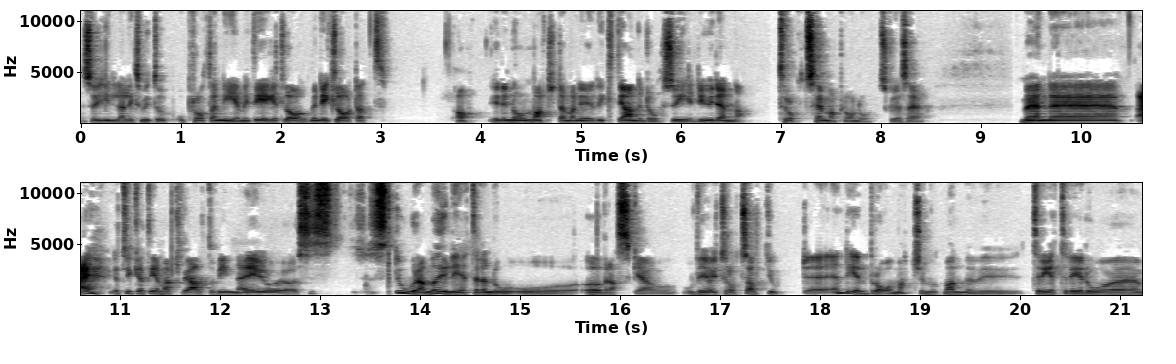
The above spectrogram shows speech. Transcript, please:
så jag gillar liksom inte att, att prata ner mitt eget lag. Men det är klart att ja, är det någon match där man är riktig underdog så är det ju denna. Trots hemmaplan då, skulle jag säga. Men eh, nej, jag tycker att det är en match vi har allt att vinna i och s- stora möjligheter ändå att överraska. Och, och vi har ju trots allt gjort eh, en del bra matcher mot Malmö. Vi- 3-3 då eh,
